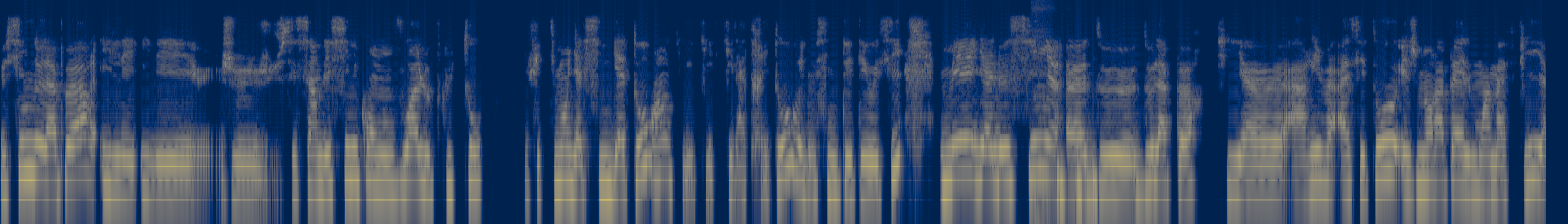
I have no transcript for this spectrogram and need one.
Le signe de la peur, il est, il est, je, c'est un des signes qu'on voit le plus tôt. Effectivement, il y a le signe gâteau hein, qui, qui, qui, est là très tôt et le signe tété aussi, mais il y a le signe euh, de, de la peur qui euh, arrive assez tôt. Et je me rappelle, moi, ma fille,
